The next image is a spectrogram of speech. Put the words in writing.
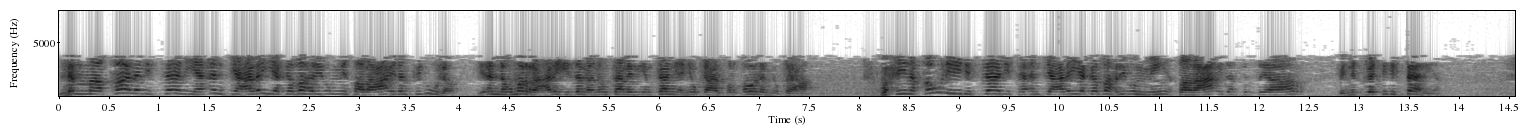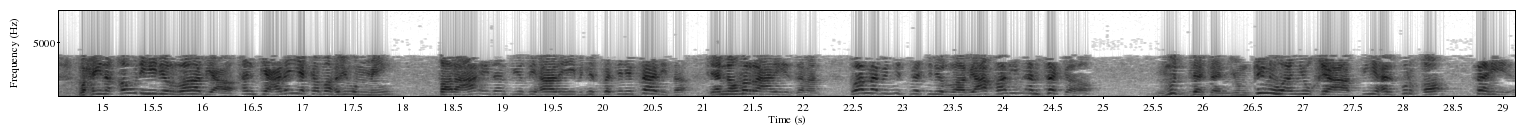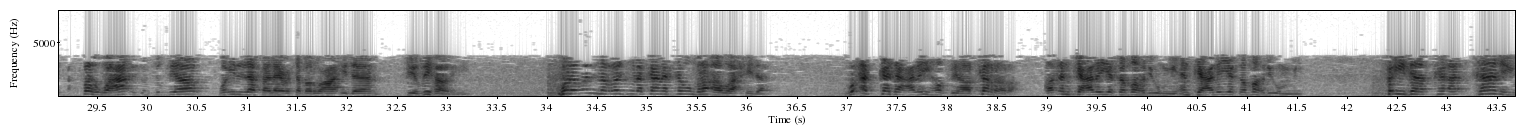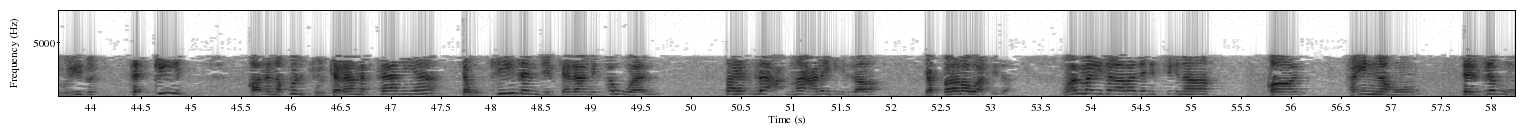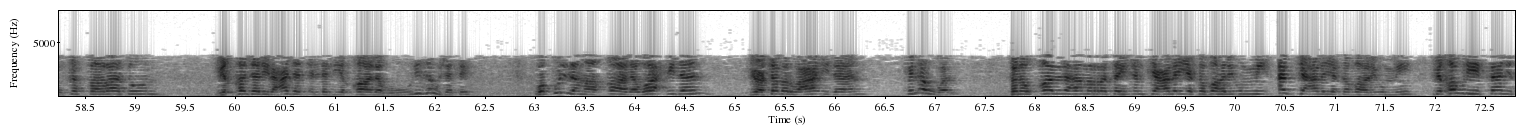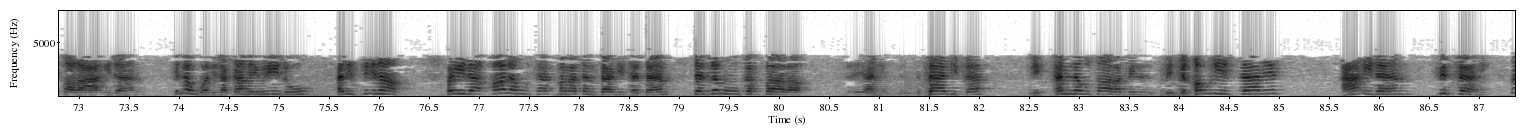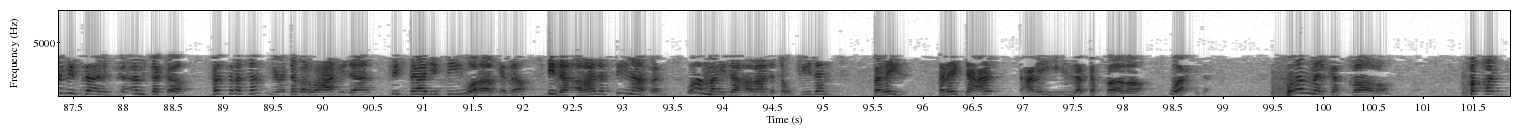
لما قال للثانية أنت علي كظهر أمي صار عائدا في الأولى لأنه مر عليه زمن كان بإمكانه أن يوقع الفرقة ولم يوقعها وحين قوله للثالثة أنت علي كظهر أمي صار عائدا في الظهار بالنسبة للثانية. وحين قوله للرابعة أنت علي كظهر أمي صار عائدا في ظهاره بالنسبة للثالثة لأنه مر عليه الزمن. وأما بالنسبة للرابعة قال إن أمسكها. مدة يمكنه أن يوقع فيها الفرقة فهي فهو عائد في الظهار وإلا فلا يعتبر عائدا في ظهاره. ولو أن الرجل كانت له امرأة واحدة وأكد عليها الظهار كرر. قال أنت علي كظهر أمي أنت علي كظهر أمي. فإذا كان يريد التأكيد قال أنا قلت الكلام الثاني توكيدا للكلام الأول طيب لا ما عليه إلا كفارة واحدة. وأما إذا أراد الاستئناف قال فإنه تلزمه كفارات بقدر العدد الذي قاله لزوجته. وكلما قال واحدا يعتبر عائدا في الأول. فلو قال لها مرتين أنت علي كظهر أمي أنت علي كظهر أمي بقوله الثاني صار عائدا في الأول إذا كان يريد الاستئناف. فإذا قاله مرة ثالثة تلزمه كفارة يعني ثالثة لأنه صار بقوله الثالث عائدا في الثاني. ففي الثالث إذا أمسك فترة يعتبر عائدا في الثالث وهكذا إذا أراد استئنافا. وأما إذا أراد توكيدا فليس, فليس عليه إلا كفارة واحدة. وأما الكفارة فقد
